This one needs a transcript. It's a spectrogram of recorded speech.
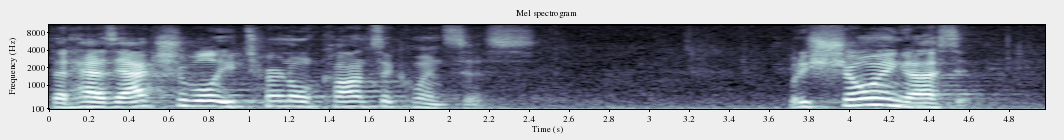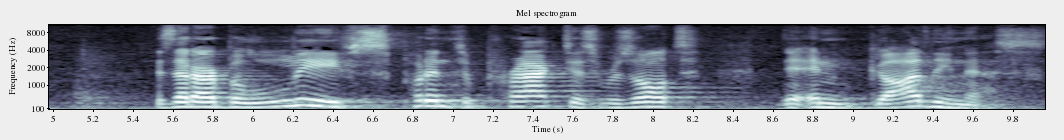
that has actual eternal consequences. What he's showing us is that our beliefs put into practice result in godliness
